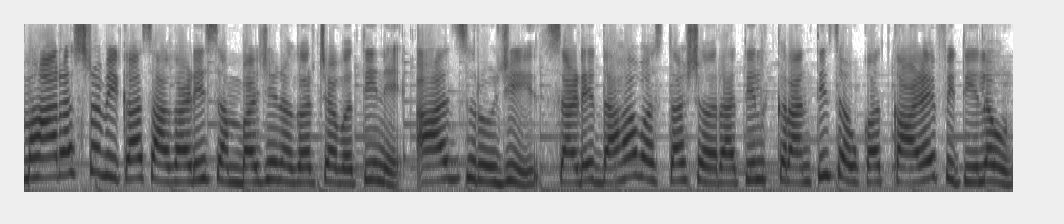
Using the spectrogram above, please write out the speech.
महाराष्ट्र विकास आघाडी संभाजीनगरच्या वतीने आज रोजी साडेदहा वाजता शहरातील क्रांती चौकात काळे फिती लावून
